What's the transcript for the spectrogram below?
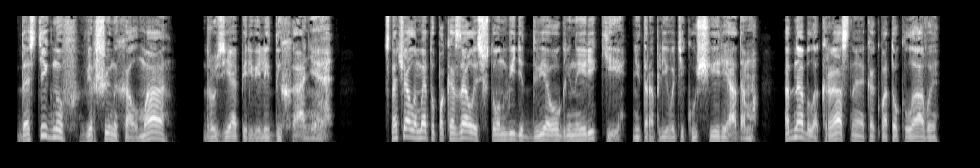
Достигнув вершины холма, друзья перевели дыхание. Сначала Мэтту показалось, что он видит две огненные реки, неторопливо текущие рядом. Одна была красная, как поток лавы,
